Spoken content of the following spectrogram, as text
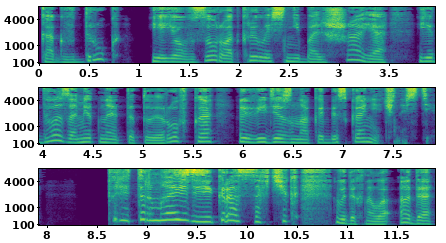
как вдруг ее взору открылась небольшая, едва заметная татуировка в виде знака бесконечности. «Притормози, красавчик!» — выдохнула Ада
